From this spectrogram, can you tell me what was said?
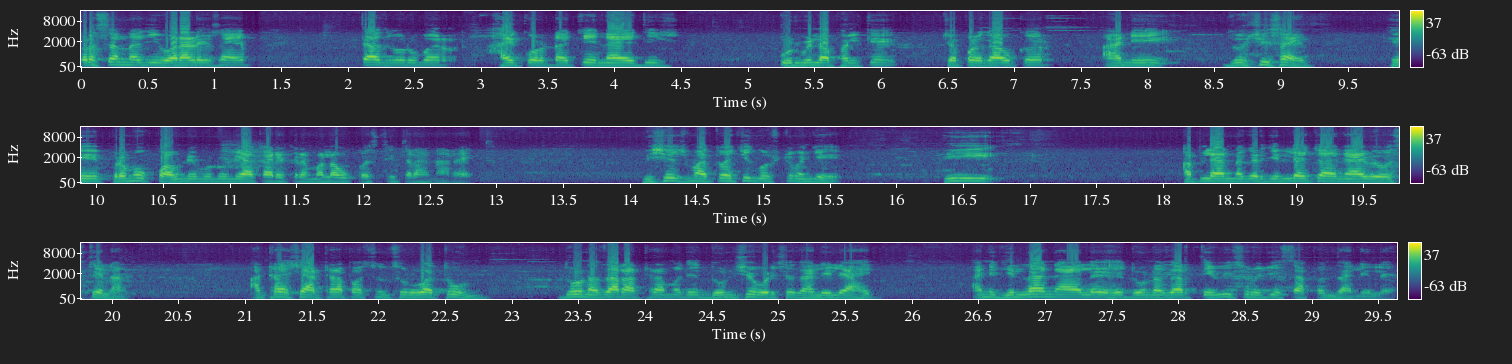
प्रसन्नजी वराळे साहेब त्याचबरोबर हायकोर्टाचे न्यायाधीश उर्मिला फलके चपळगावकर आणि जोशी साहेब हे प्रमुख पाहुणे म्हणून या कार्यक्रमाला उपस्थित राहणार आहेत. विशेष महत्त्वाची गोष्ट म्हणजे ही आपल्या नगर जिल्ह्याच्या न्यायव्यवस्थेला अठराशे अठरापासून सुरुवात होऊन दोन हजार अठरामध्ये दोनशे वर्ष झालेले आहेत आणि जिल्हा न्यायालय हे दोन हजार तेवीस रोजी स्थापन झालेलं आहे.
